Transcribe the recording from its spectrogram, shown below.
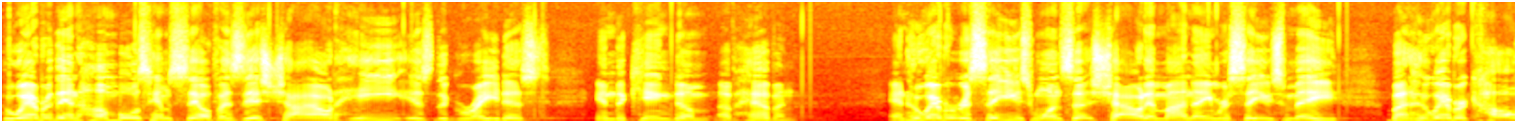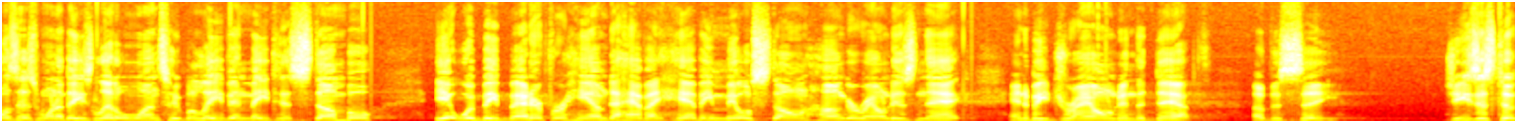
Whoever then humbles himself as this child, he is the greatest in the kingdom of heaven. And whoever receives one such child in my name receives me. But whoever causes one of these little ones who believe in me to stumble, it would be better for him to have a heavy millstone hung around his neck and to be drowned in the depth of the sea. Jesus took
